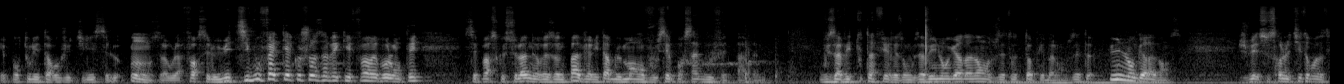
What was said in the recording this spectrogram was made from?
Et pour tous les tarots que j'utilise, c'est le 11, là où la force est le 8. Si vous faites quelque chose avec effort et volonté, c'est parce que cela ne résonne pas véritablement en vous. C'est pour ça que vous ne le faites pas vraiment. Vous avez tout à fait raison. Vous avez une longueur d'avance. Vous êtes au top, les balances. Vous êtes une longueur d'avance. Je vais, ce sera le titre de votre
